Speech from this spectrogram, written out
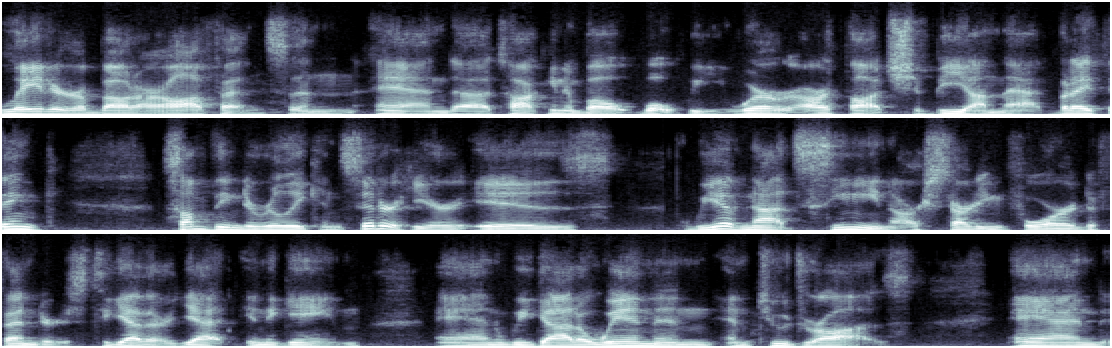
later about our offense and and uh, talking about what we where our thoughts should be on that. But I think something to really consider here is we have not seen our starting four defenders together yet in a game, and we got a win and and two draws. And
